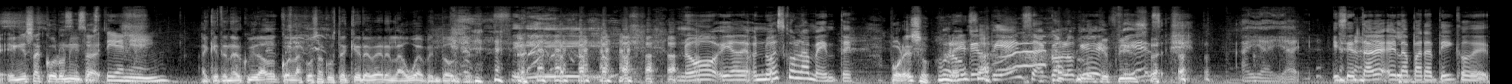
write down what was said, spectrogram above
En esa Se coronita sostiene ahí. hay que tener cuidado con las cosas que usted quiere ver en la web, entonces. Sí. No, y no es con la mente. Por eso. Por lo eso. que piensa, con lo Lo que, que piensa. piensa. Ay, ay, ay. Y si está el aparatico de...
